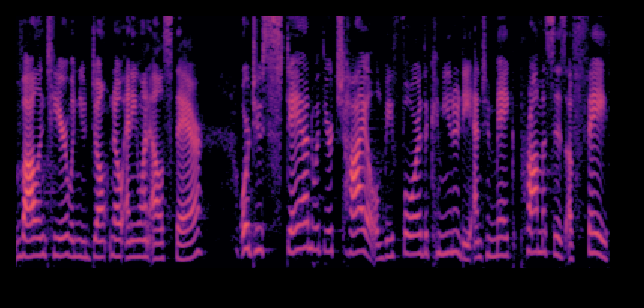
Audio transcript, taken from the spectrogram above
volunteer when you don't know anyone else there, or to stand with your child before the community and to make promises of faith.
